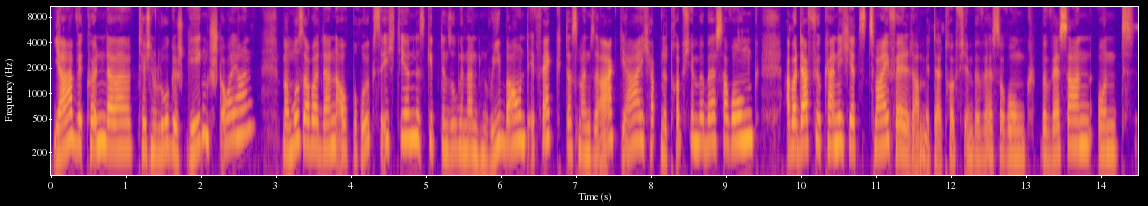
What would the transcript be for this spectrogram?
Ja, wir können da technologisch gegensteuern. Man muss aber dann auch berücksichtigen, es gibt den sogenannten Rebound-Effekt, dass man sagt, ja, ich habe eine Tröpfchenbewässerung, aber dafür kann ich jetzt zwei Felder mit der Tröpfchenbewässerung bewässern und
